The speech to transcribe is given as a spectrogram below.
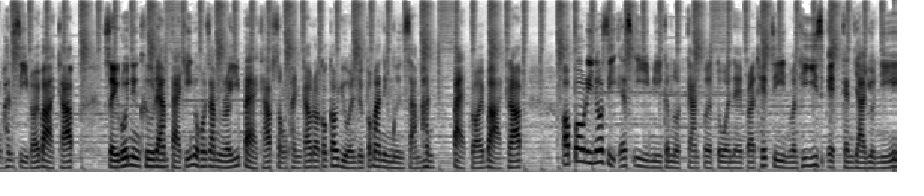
12,400 บาทครับ ส่วนอีกรุ่นหนึ่งคือ RAM 8 g b หน่วยความจำ128 ครับ 2,999 หยวน หรือประมาณ 13,800 บาทครับ Oppo Reno 4 SE มีกำหนดการเปิดตัวในประเทศจีนวันที่ 21 กันยายนนี้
